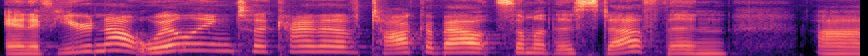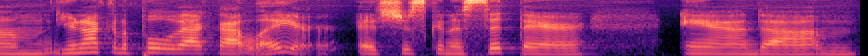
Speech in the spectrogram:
And if you're not willing to kind of talk about some of this stuff, then um, you're not going to pull back that layer. It's just going to sit there. And um,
